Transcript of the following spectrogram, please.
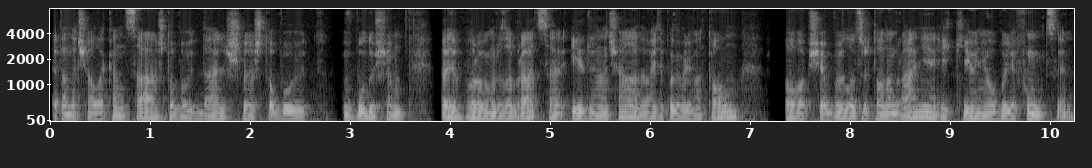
это начало конца, что будет дальше, что будет в будущем. Давайте попробуем разобраться, и для начала давайте поговорим о том, что вообще было с жетоном ранее и какие у него были функции.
